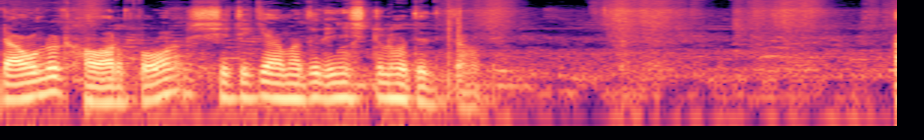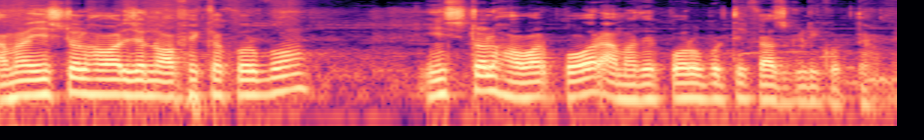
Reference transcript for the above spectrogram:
ডাউনলোড হওয়ার পর সেটিকে আমাদের ইনস্টল হতে দিতে হবে। আমরা ইনস্টল হওয়ার জন্য অপেক্ষা করব। ইনস্টল হওয়ার পর আমাদের পরবর্তী কাজগুলি করতে হবে।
